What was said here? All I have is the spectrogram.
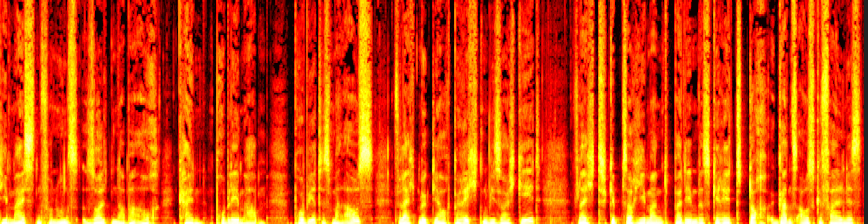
Die meisten von uns sollten aber auch kein Problem haben. Probiert es mal aus. Vielleicht mögt ihr auch berichten, wie es euch geht. Vielleicht gibt es auch jemand, bei dem das Gerät doch ganz ausgefallen ist.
